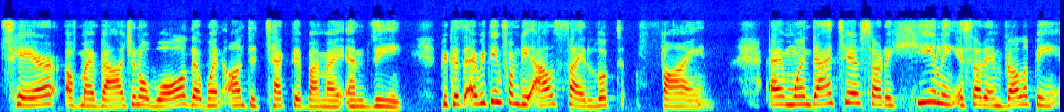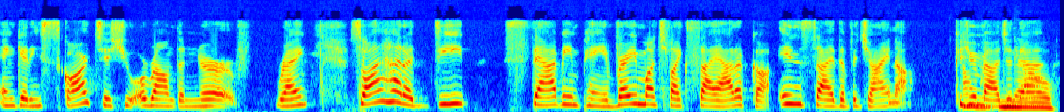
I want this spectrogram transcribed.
tear of my vaginal wall that went undetected by my MD because everything from the outside looked fine. And when that tear started healing, it started enveloping and getting scar tissue around the nerve, right? So I had a deep stabbing pain, very much like sciatica inside the vagina. Could oh you imagine no. that?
